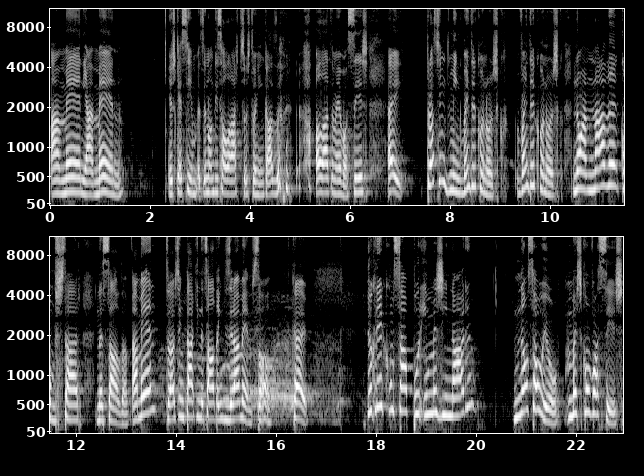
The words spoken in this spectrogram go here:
amém e amém. Eu esqueci, mas eu não disse olá às pessoas que estão aí em casa. olá também a vocês. Ei, próximo domingo, vem ter connosco. Vem ter connosco. Não há nada como estar na sala. Amém? Toda a gente que está aqui na sala tem que dizer amém, pessoal. Ok? Eu queria começar por imaginar não só eu, mas com vocês,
